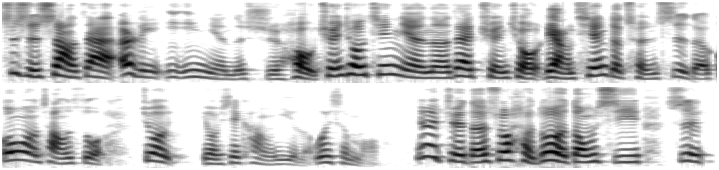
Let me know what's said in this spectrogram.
事实上，在二零一一年的时候，全球青年呢，在全球两千个城市的公共场所就有些抗议了。为什么？因为觉得说很多的东西是。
